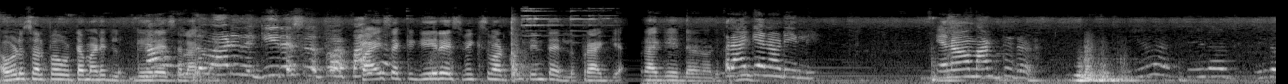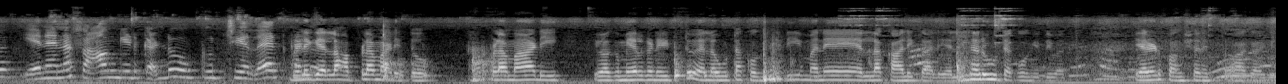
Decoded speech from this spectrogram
ಅವಳು ಸ್ವಲ್ಪ ಊಟ ಮಾಡಿದ್ಲು ಗೀ ರೈಸ್ ಪಾಯ್ಸ- ಪಾಯಸಕ್ಕೆ ಗೀ ರೈಸ್ ಮಿಕ್ಸ್ ಮಾಡ್ಕೊಂಡು ತಿಂತ ಇದ್ಲು ಪ್ರಾಗ್ಯ. ಪ್ರಾಗ್ಯ ಇದ್ದಾಳೆ ನೋಡಿ. ಪ್ರಾಗ್ಯ ನೋಡಿ ಇಲ್ಲಿ. ಏನೋ ಮಾಡ್ತಿದ್ರು ಏನೇನೋ ಸಾಂಗ್ ಹಿಡ್ಕೊಂಡು ಕುರ್ಚಿ ಎಲ್ಲ ಎತ್ಕೊಂಡು ಬೆಳಿಗ್ಗೆ ಎಲ್ಲ ಹಪ್ಪಳ ಮಾಡಿದ್ದು. ಹಪ್ಪಳ ಮಾಡಿ ಇವಾಗ ಮೇಲ್ಗಡೆ ಇಟ್ಟು ಎಲ್ಲ ಊಟಕ್ಕೆ ಹೋಗಿದ್ದೀವಿ ಮನೆ ಎಲ್ಲ ಖಾಲಿ ಖಾಲಿ. ಎಲ್ಲರೂ ಊಟಕ್ಕೆ ಹೋಗಿದ್ವಿ ಇವತ್ತು. ಎರಡು ಫಂಕ್ಷನ್ ಇತ್ತು ಹಾಗಾಗಿ.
